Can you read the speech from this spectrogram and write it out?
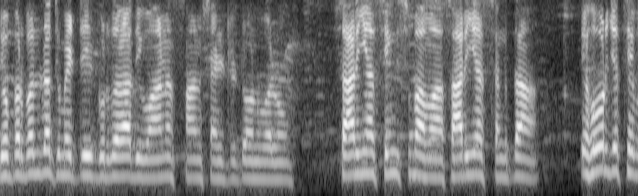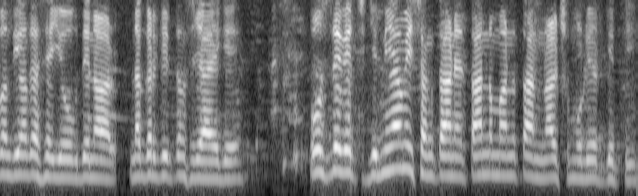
ਜੋ ਪ੍ਰਬੰਧਕ ਕਮੇਟੀ ਗੁਰਦੁਆਰਾ ਦੀਵਾਨ ਸਥਾਨ ਸੈਂਟਰ ਟਾਊਨ ਵੱਲੋਂ ਸਾਰੀਆਂ ਸਿੰਘ ਸਭਾਵਾਂ, ਸਾਰੀਆਂ ਸੰਗਤਾਂ ਤੇ ਹੋਰ ਜਥੇਬੰਦੀਆਂ ਦੇ ਸਹਿਯੋਗ ਦੇ ਨਾਲ ਨਗਰ ਕੀਰਤਨ ਸਜਾਏ ਗਏ। ਉਸ ਦੇ ਵਿੱਚ ਜਿੰਨੀਆਂ ਵੀ ਸੰਗਤਾਂ ਨੇ ਤਨ, ਮਨ, ਧਨ ਨਾਲ ਸ਼ਮੂਲੀਅਤ ਕੀਤੀ।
